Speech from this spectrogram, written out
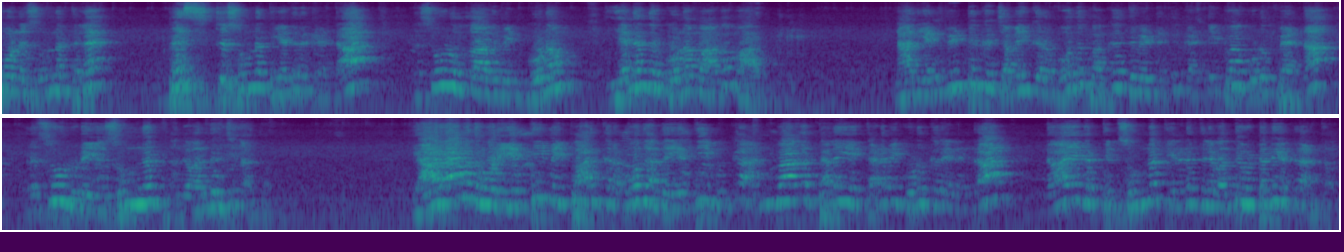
போன சுண்ணத்துல பெஸ்ட் சுண்ணத்து எதுன்னு கேட்டா ரசூலுல்லாஹுவின் குணம் எனது குணமாக மாறும். நான் என் வீட்டுக்கு சமைக்கிற போது பக்கத்து வீட்டுக்கு கண்டிப்பா கொடுப்பேன்னா ரசூலுடைய சுண்ணத் அங்க வந்துருச்சுன்னு அர்த்தம். யாராவது ஒரு எத்தீமை பார்க்கிற போது அந்த எத்தீமுக்கு அன்பாக தலையை தடவி கொடுக்கிறேன் என்றால் நாயகத்தின் சுண்ணத் என்னிடத்தில் வந்து விட்டது என்று அர்த்தம்.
